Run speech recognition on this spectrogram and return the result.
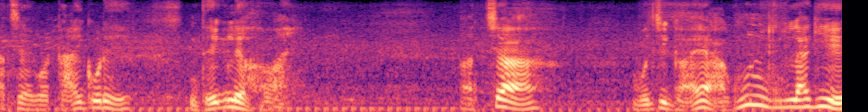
আচ্ছা একবার ট্রাই করে দেখলে হয়। আচ্ছা বলছি গায়ে আগুন লাগিয়ে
